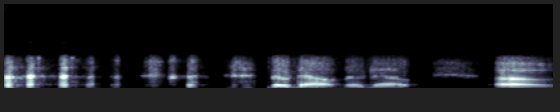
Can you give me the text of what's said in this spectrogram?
no doubt, no doubt. Uh,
